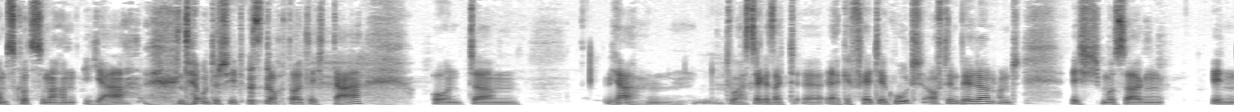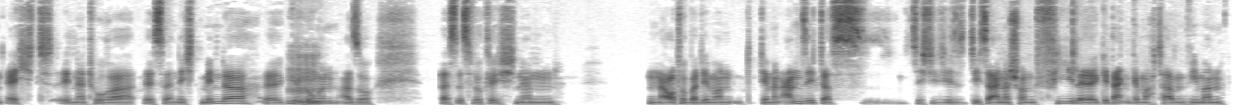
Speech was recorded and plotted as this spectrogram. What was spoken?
um es kurz zu machen, ja, der Unterschied ist doch deutlich da. Und ähm, ja, du hast ja gesagt, äh, er gefällt dir gut auf den Bildern und ich muss sagen, in echt, in Natura ist er nicht minder äh, gelungen. Mhm. Also es ist wirklich ein, ein Auto, bei dem man, dem man ansieht, dass sich die Designer schon viele Gedanken gemacht haben, wie man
